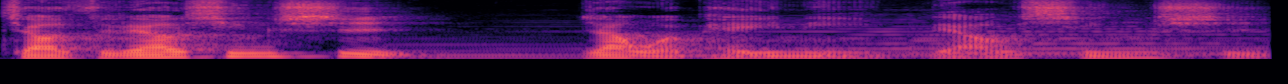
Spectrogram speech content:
饺子聊心事，让我陪你聊心事。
